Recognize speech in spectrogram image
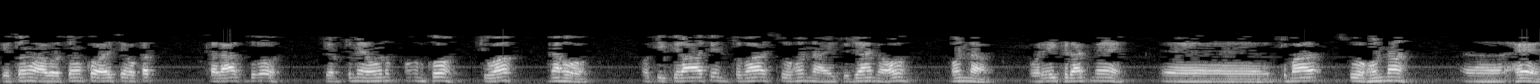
کہ تم عورتوں کو ایسے وقت طلاق دو جب تمہیں ان, ان کو چوا نہ ہو۔ وفي قراءت تماسوهن اي تجامعوهن اور ایک قراءت میں تماسوهن ہے۔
